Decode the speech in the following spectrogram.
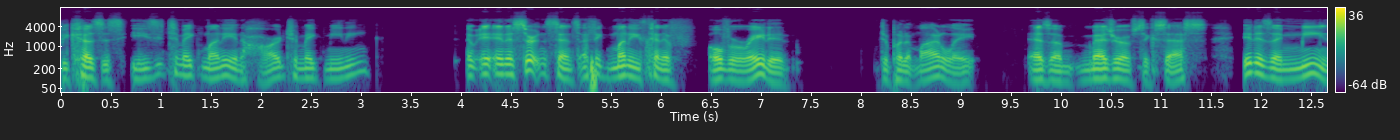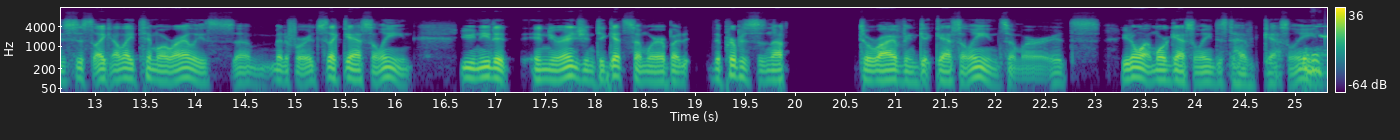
because it's easy to make money and hard to make meaning. In, a certain sense, I think money is kind of overrated, to put it mildly, as a measure of success. It is a means, just like I like Tim O'Reilly's um, metaphor. It's like gasoline. You need it in your engine to get somewhere, but the purpose is not to arrive and get gasoline somewhere. It's you don't want more gasoline just to have gasoline.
